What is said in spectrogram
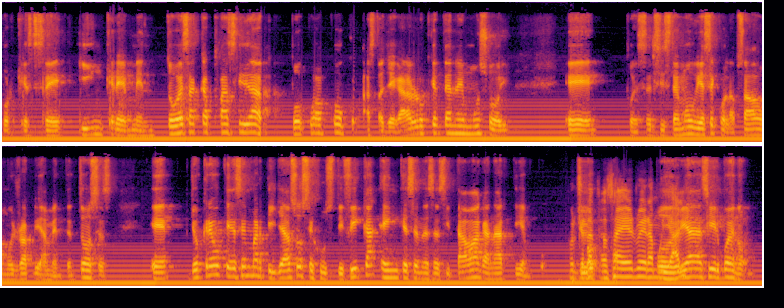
porque se incrementó esa capacidad poco a poco hasta llegar a lo que tenemos hoy, eh, pues el sistema hubiese colapsado muy rápidamente. Entonces, eh, yo creo que ese martillazo se justifica en que se necesitaba ganar tiempo. Porque la tasa R era muy alta. Podría decir, bueno,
